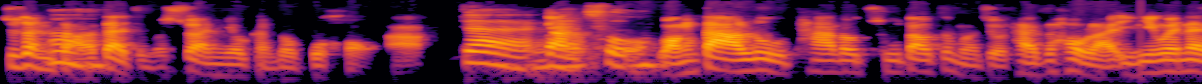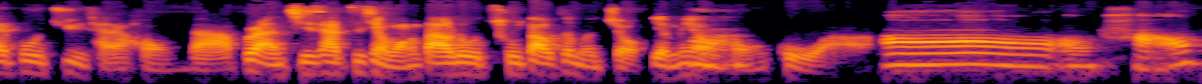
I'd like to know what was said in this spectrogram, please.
就算你长得嗯再怎么帅，你有可能都不红啊。对，没错。王大陆他都出道这么久，他是后来因为那部剧才红的、啊，不然其实他之前王大陆出道这么久也没有嗯红过啊。哦哦，好，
